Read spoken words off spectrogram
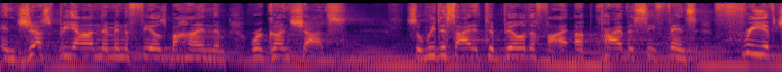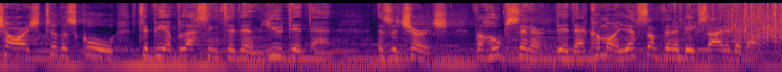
and just beyond them in the fields behind them were gunshots. So we decided to build a, fi- a, privacy fence free of charge to the school to be a blessing to them. You did that as a church. The Hope Center did that. Come on, that's something to be excited about.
